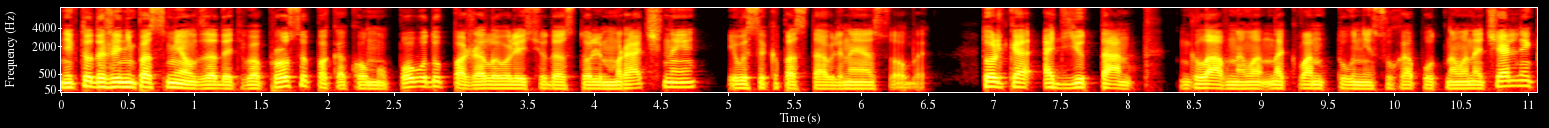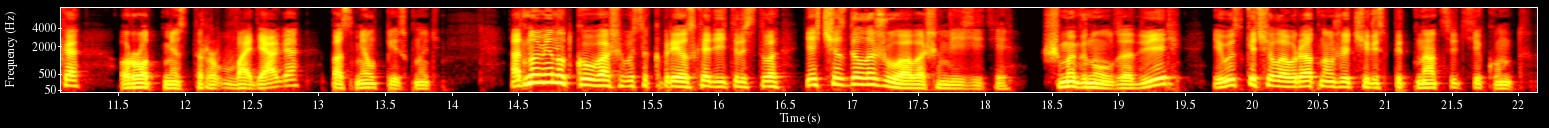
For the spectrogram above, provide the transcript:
Никто даже не посмел задать вопроса, по какому поводу пожаловали сюда столь мрачные и высокопоставленные особы. Только адъютант главного на квантуне сухопутного начальника, ротмистр Водяга, посмел пискнуть. «Одну минутку, ваше высокопревосходительство, я сейчас доложу о вашем визите». Шмыгнул за дверь и выскочил обратно уже через 15 секунд.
